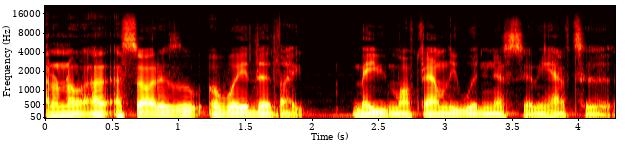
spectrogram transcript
i don't know i, I saw it as a, a way that like maybe my family wouldn't necessarily have to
